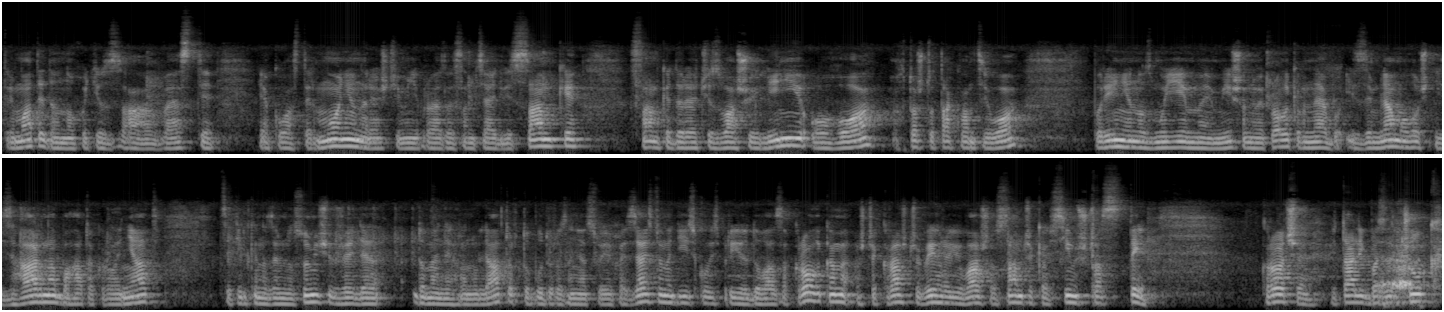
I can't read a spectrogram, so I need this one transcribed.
тримати. Давно хотів завести, як у вас термонів. Нарешті мені привезли самця і дві самки. Самки, до речі, з вашої лінії. Ого. А хто ж то так вам цього? Порівняно з моїми мішаними кроликами, небо і земля, молочність гарна, багато кроленят. Це тільки на земну вже йде до мене гранулятор, то буду розганяти своє хазяйство. Надіюсь, колись приїду до вас за кроликами, а ще краще виграю вашого самчика. Всім щасти. Коротше, Віталій Базильчук,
